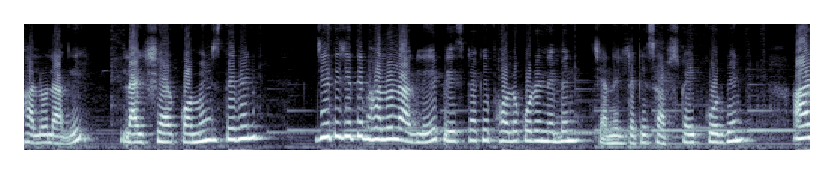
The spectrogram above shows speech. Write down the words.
ভালো লাগে লাইক শেয়ার কমেন্টস দেবেন। যেতে যেতে ভালো লাগলে পেজটাকে ফলো করে নেবেন চ্যানেলটাকে সাবস্ক্রাইব করবেন। আর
